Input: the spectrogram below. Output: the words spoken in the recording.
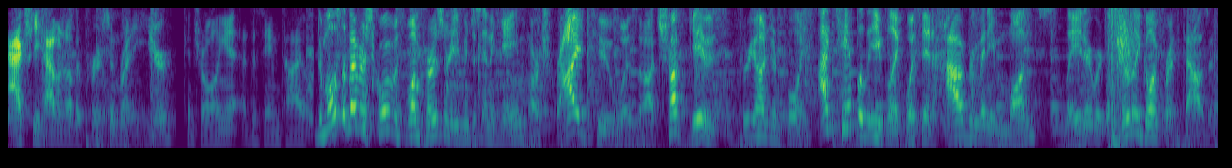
actually have another person right here controlling it at the same time. The most I've ever scored with one person or even just in a game or tried to was uh, Chuck Gibbs, 300 points. I can't believe like within however many months later, we're literally going for a thousand.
